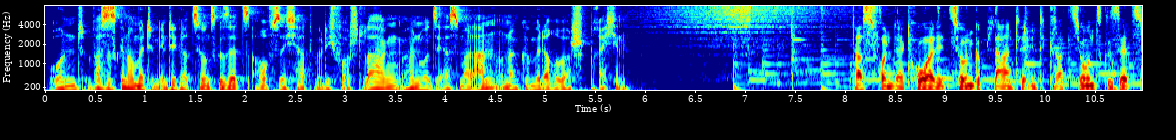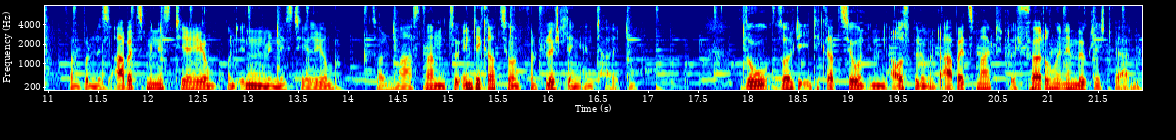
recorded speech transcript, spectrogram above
Und was es genau mit dem Integrationsgesetz auf sich hat, würde ich vorschlagen, hören wir uns erstmal an und dann können wir darüber sprechen. Das von der Koalition geplante Integrationsgesetz von Bundesarbeitsministerium und Innenministerium soll Maßnahmen zur Integration von Flüchtlingen enthalten. So soll die Integration in den Ausbildung und Arbeitsmarkt durch Förderungen ermöglicht werden.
